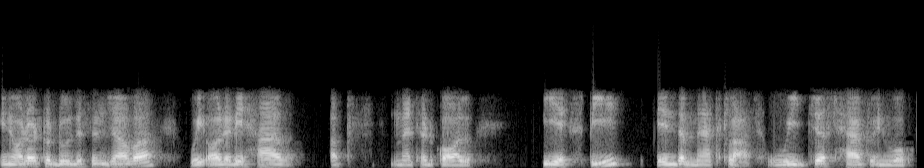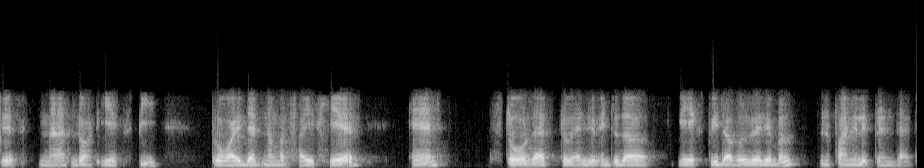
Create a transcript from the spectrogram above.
in order to do this in java we already have a method called exp in the math class we just have to invoke this math.exp provide that number 5 here and store that value into the exp double variable and finally print that.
